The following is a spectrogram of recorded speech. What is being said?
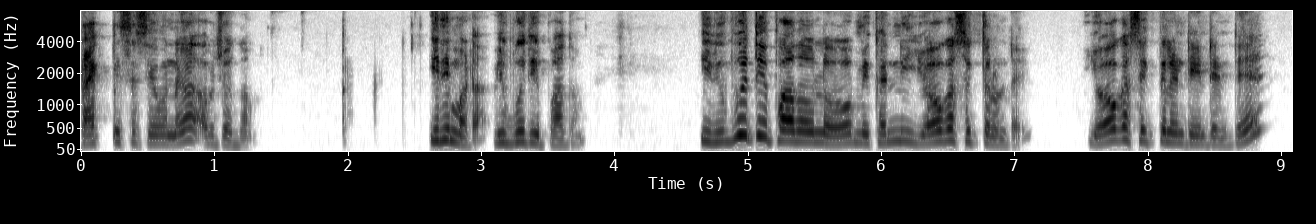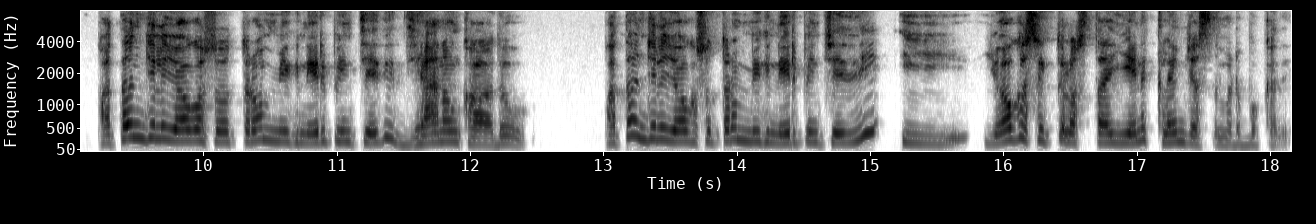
ప్రాక్టీసెస్ ఏమన్నాయో అవి చూద్దాం. ఇది మాట విభూతి పాదం. ఈ విభూతి పాదంలో మీకు అన్ని యోగ శక్తులు ఉంటాయి యోగ శక్తులు అంటే ఏంటంటే పతంజలి యోగ సూత్రం మీకు నేర్పించేది ధ్యానం కాదు. పతంజలి యోగ సూత్రం మీకు నేర్పించేది ఈ యోగ శక్తులు వస్తాయి అని క్లెయిమ్ చేస్తుందన్నమాట బుక్ అది.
